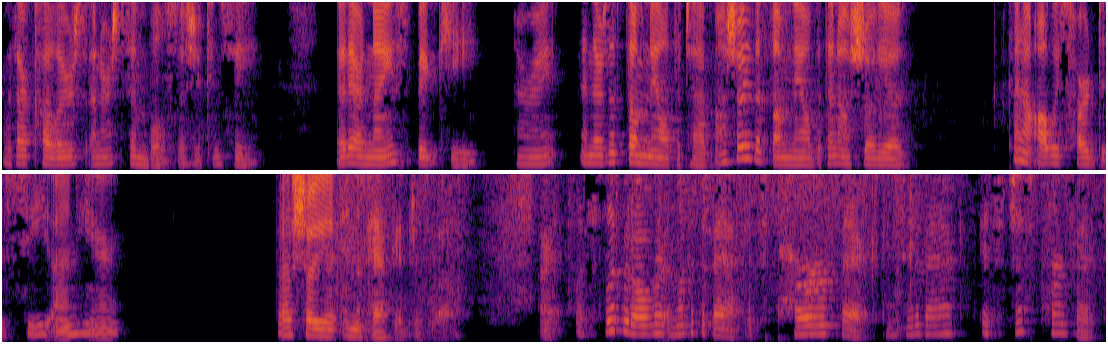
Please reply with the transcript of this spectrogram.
with our colors and our symbols, as you can see. There, they're a nice big key, all right? And there's a thumbnail at the top. I'll show you the thumbnail, but then I'll show you, it's kind of always hard to see on here. But I'll show you in the package as well. All right, let's flip it over and look at the back. It's perfect. Can you see the back? It's just perfect.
